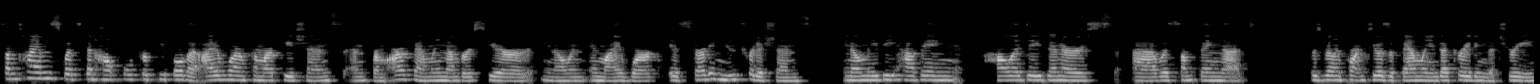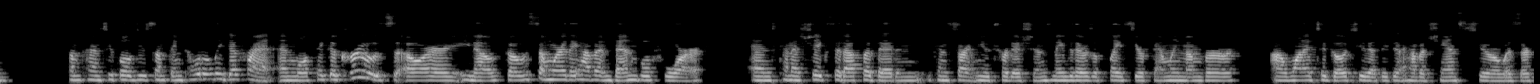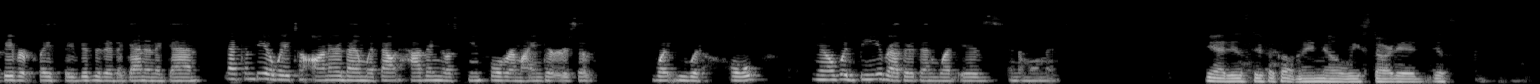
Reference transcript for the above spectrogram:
Sometimes what's been helpful for people that I've learned from our patients and from our family members here, you know, in, in my work is starting new traditions. You know, maybe having holiday dinners uh, was something that was really important to you as a family and decorating the tree. Sometimes people do something totally different and will take a cruise or, you know, go somewhere they haven't been before and kind of shakes it up a bit and you can start new traditions. Maybe there was a place your family member uh, wanted to go to that they didn't have a chance to, or was their favorite place they visited again and again. That can be a way to honor them without having those painful reminders of what you would hope, you know, would be rather than what is in the moment. Yeah, it is difficult. And I know we started just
